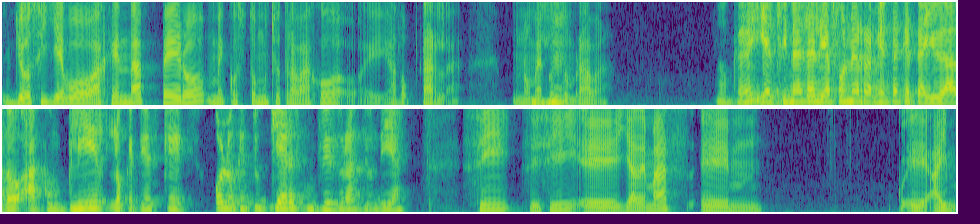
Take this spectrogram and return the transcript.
yo sí llevo agenda, pero me costó mucho trabajo eh, adoptarla. No me acostumbraba. Ok, y al final del día fue una herramienta que te ha ayudado a cumplir lo que tienes que o lo que tú quieres cumplir durante un día. Sí, sí, sí. Eh, y además, em, eh, hay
